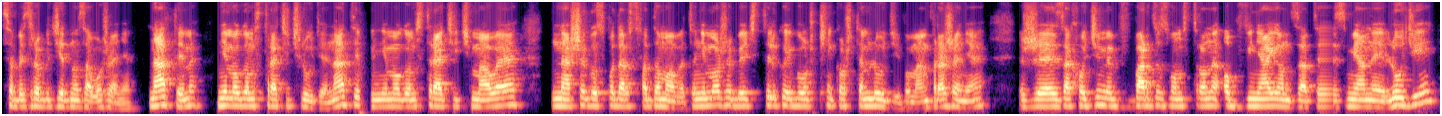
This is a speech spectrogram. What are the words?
sobie zrobić jedno założenie. Na tym nie mogą stracić ludzie, na tym nie mogą stracić małe nasze gospodarstwa domowe. To nie może być tylko i wyłącznie kosztem ludzi, bo mam wrażenie, że że zachodzimy w bardzo złą stronę, obwiniając za te zmiany ludzi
